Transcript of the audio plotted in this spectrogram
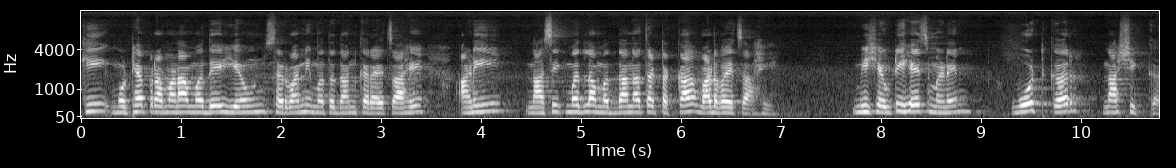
की मोठ्या प्रमाणामध्ये येऊन सर्वांनी मतदान करायचं आहे आणि नाशिकमधला मतदानाचा टक्का वाढवायचा आहे. मी शेवटी हेच म्हणेन वोट कर नाशिक कर.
